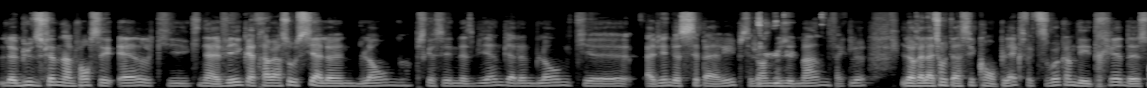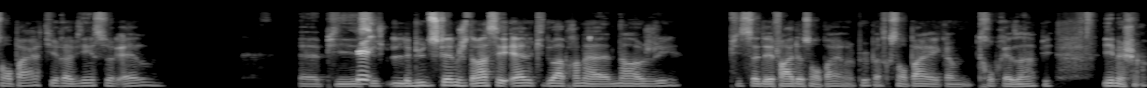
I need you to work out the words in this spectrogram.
le but du film, dans le fond, c'est elle qui, qui navigue, puis à travers ça aussi, elle a une blonde, puisque c'est une lesbienne, puis elle a une blonde qui euh, elle vient de se séparer, puis c'est genre musulmane, fait que là, leur relation est assez complexe, fait que tu vois comme des traits de son père qui revient sur elle. Euh, puis le but du film, justement, c'est elle qui doit apprendre à nager, puis se défaire de son père un peu, parce que son père est comme trop présent, puis il est méchant.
